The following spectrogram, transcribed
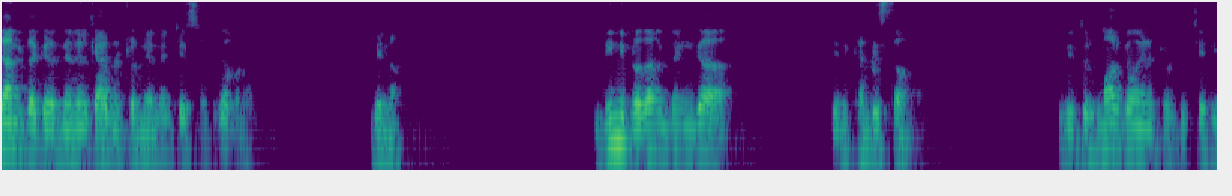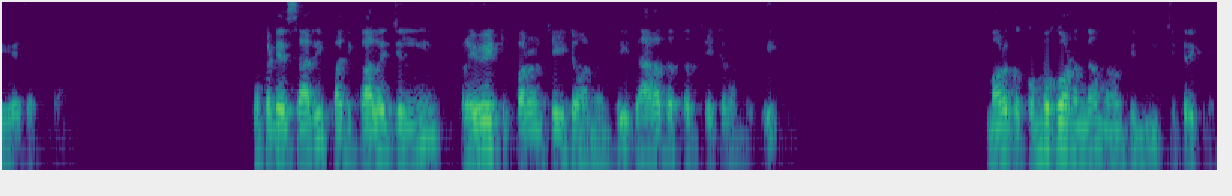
దానికి తగ్గ నిర్ణయం క్యాబినెట్లో నిర్ణయం చేసినట్టుగా మనం విన్నాం. దీన్ని ప్రధానంగా దీన్ని ఖండిస్తా ఉన్నాం. ఇది దుర్మార్గమైనటువంటి చర్యగా చెప్తాను ఒకటేసారి పది కాలేజీలని ప్రైవేట్ పరం చేయటం అనేది దారాదత్తం చేయటం అనేది మరొక కుంభకోణంగా మనం దీన్ని చిత్రీకరించవచ్చు.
